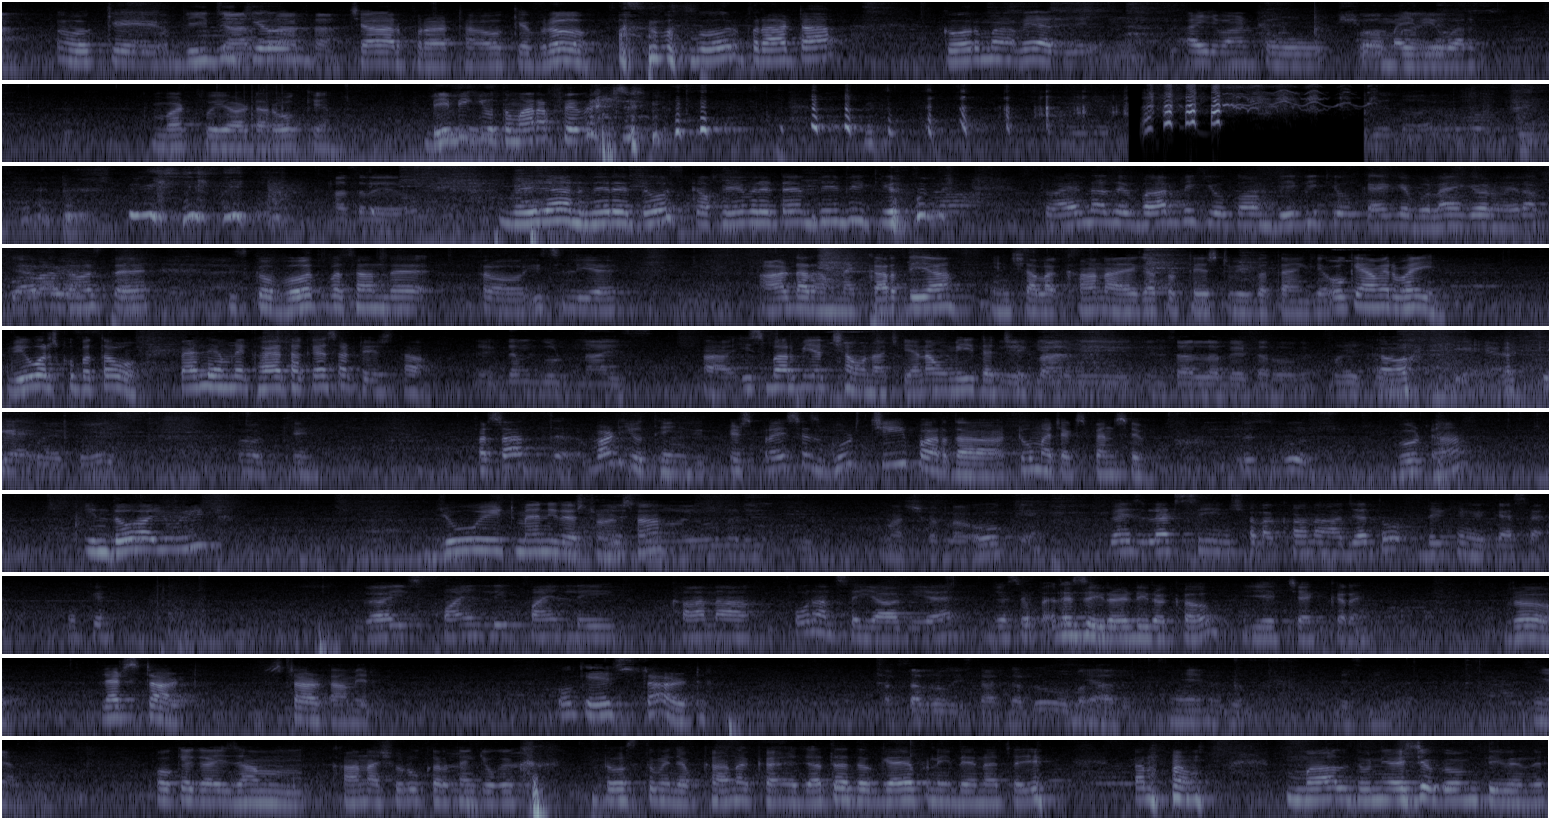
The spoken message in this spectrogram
BBQ चार पराठा। चार paratha. Okay, bro. Four paratha, korma. Where I want to show my viewers what we order. Okay. BBQ तुम्हारा favorite? भैयान मेरे दोस्त का फेवरेट है बीबी क्यू तो आइंदा से बारबी क्यू को हम बीबी क्यू कह के बुलाएँगे और मेरा प्यारा दोस्त है इसको बहुत पसंद है तो इसलिए ऑर्डर हमने कर दिया इंशाल्लाह खाना आएगा तो टेस्ट भी बताएँगे ओके आमिर भाई व्यूअर्स को बताओ पहले हमने खाया था कैसा टेस्ट था एकदम गुड नाइस हाँ इस बार भी अच्छा होना चाहिए ना उम्मीद अच्छी इस बार भी इंशाल्लाह बेटर होगा okay okay Okay. Farsad, what do you think? Its price is good, cheap, or the too much expensive? Is good. Good, huh? In Doha, you eat? You eat many restaurants, huh? I already माशाल्लाह okay guys let's see इंशाल्लाह खाना आ जाए तो देखेंगे कैसा है okay guys finally finally खाना फ़ौरन से ही आ गया है। जैसे पहले से ही रेडी रखा हो ये चेक करें। Bro let's start start Aamir okay start अब सब लोग स्टार्ट कर दो वो बता दो। या ओके गाइज़ हम खाना शुरू करते हैं क्योंकि दोस्त में जब खाना खाया जाता है तो गैप नहीं देना चाहिए। माल दुनिया जो घूमती वेंदे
